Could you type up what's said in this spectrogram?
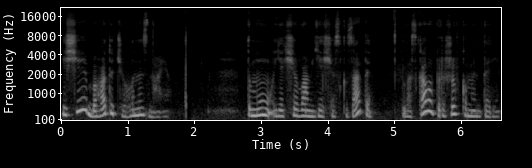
і ще багато чого не знаю. Тому, якщо вам є що сказати, ласкаво прошу в коментарі.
